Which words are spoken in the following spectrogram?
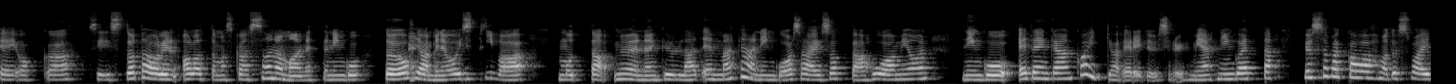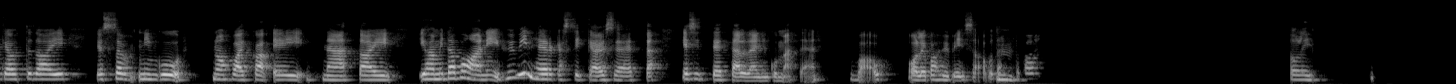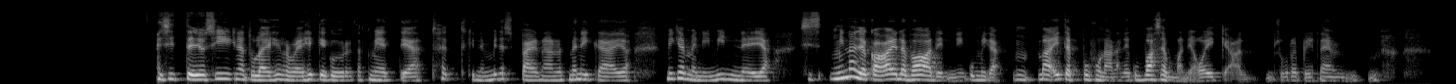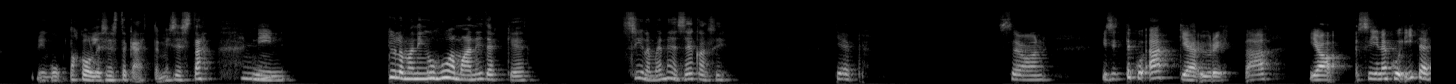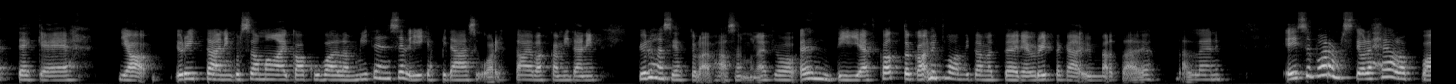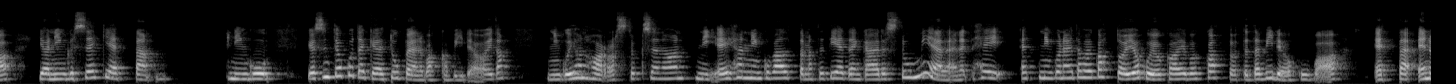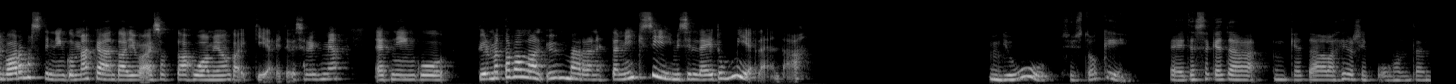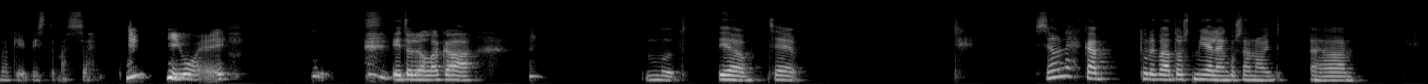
Ei olekaan. Siis tota olin aloittamassa kanssa sanomaan, että niinku toi ohjaaminen olisi kivaa, mutta myönnän kyllä, että en mäkään niinku osaisi ottaa huomioon niinku etenkään kaikkia erityisryhmiä. Niinku, että jos on vaikka hahmotusvaikeutta tai jos on, niinku, no, vaikka ei näe tai ihan mitä vaan, niin hyvin herkästi käy se, että ja sitten tälleen niin kuin mä teen. Vau, olipa hyvin saavutettavaa. Oli. Ja sitten jo siinä tulee hirveä hiki, kun yrität miettiä, että hetkinen, mitäs päin nämä nyt menikään ja mikä meni minne. Ja siis minä, joka aina vaadin, niin kuin mikä, mä itse puhun aina niin kuin vasemman ja oikean suurin piirtein niin kuin pakollisesta käyttämisestä, Mm. niin kyllä mä niin kuin huomaan itsekin, että siinä menee sekaisin. Jep. Se on. Ja sitten kun äkkiä yrittää, ja siinä kun itse tekee, ja yrittää niin kuin samaan aikaan kuvailla, miten se liike pitää suorittaa ja vaikka mitä, niin kyllähän sieltä tulee vähän semmoinen, että joo, en tiedä, että kattokaa nyt vaan mitä mä teen ja yrittäkää ymmärtää ja tälleen. Niin ei se varmasti ole helppoa. Ja niin kuin sekin, että niin kuin, jos nyt joku tekee tubeen vaikka videoita, niin kuin ihan harrastuksenaan, niin eihän niin kuin välttämättä tietenkään edes tule mieleen, että hei, että niin kuin näitä voi katsoa joku, joka ei voi katsoa tätä videokuvaa. Että en varmasti niin kuin mäkään tajuaisi ottaa huomioon kaikki erityisryhmiä. Että niin kuin, kyllä mä tavallaan ymmärrän, että miksi ihmisille ei tule mieleen tämä. Juu, siis toki. Ei tässä ketään, ketään olla hirsipuuhun tämän takia pistämässä. Joo, ei. Ei todellakaan. Mut, joo, se, se on ehkä, tuli vaan tuosta mieleen, kun sanoit ää,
